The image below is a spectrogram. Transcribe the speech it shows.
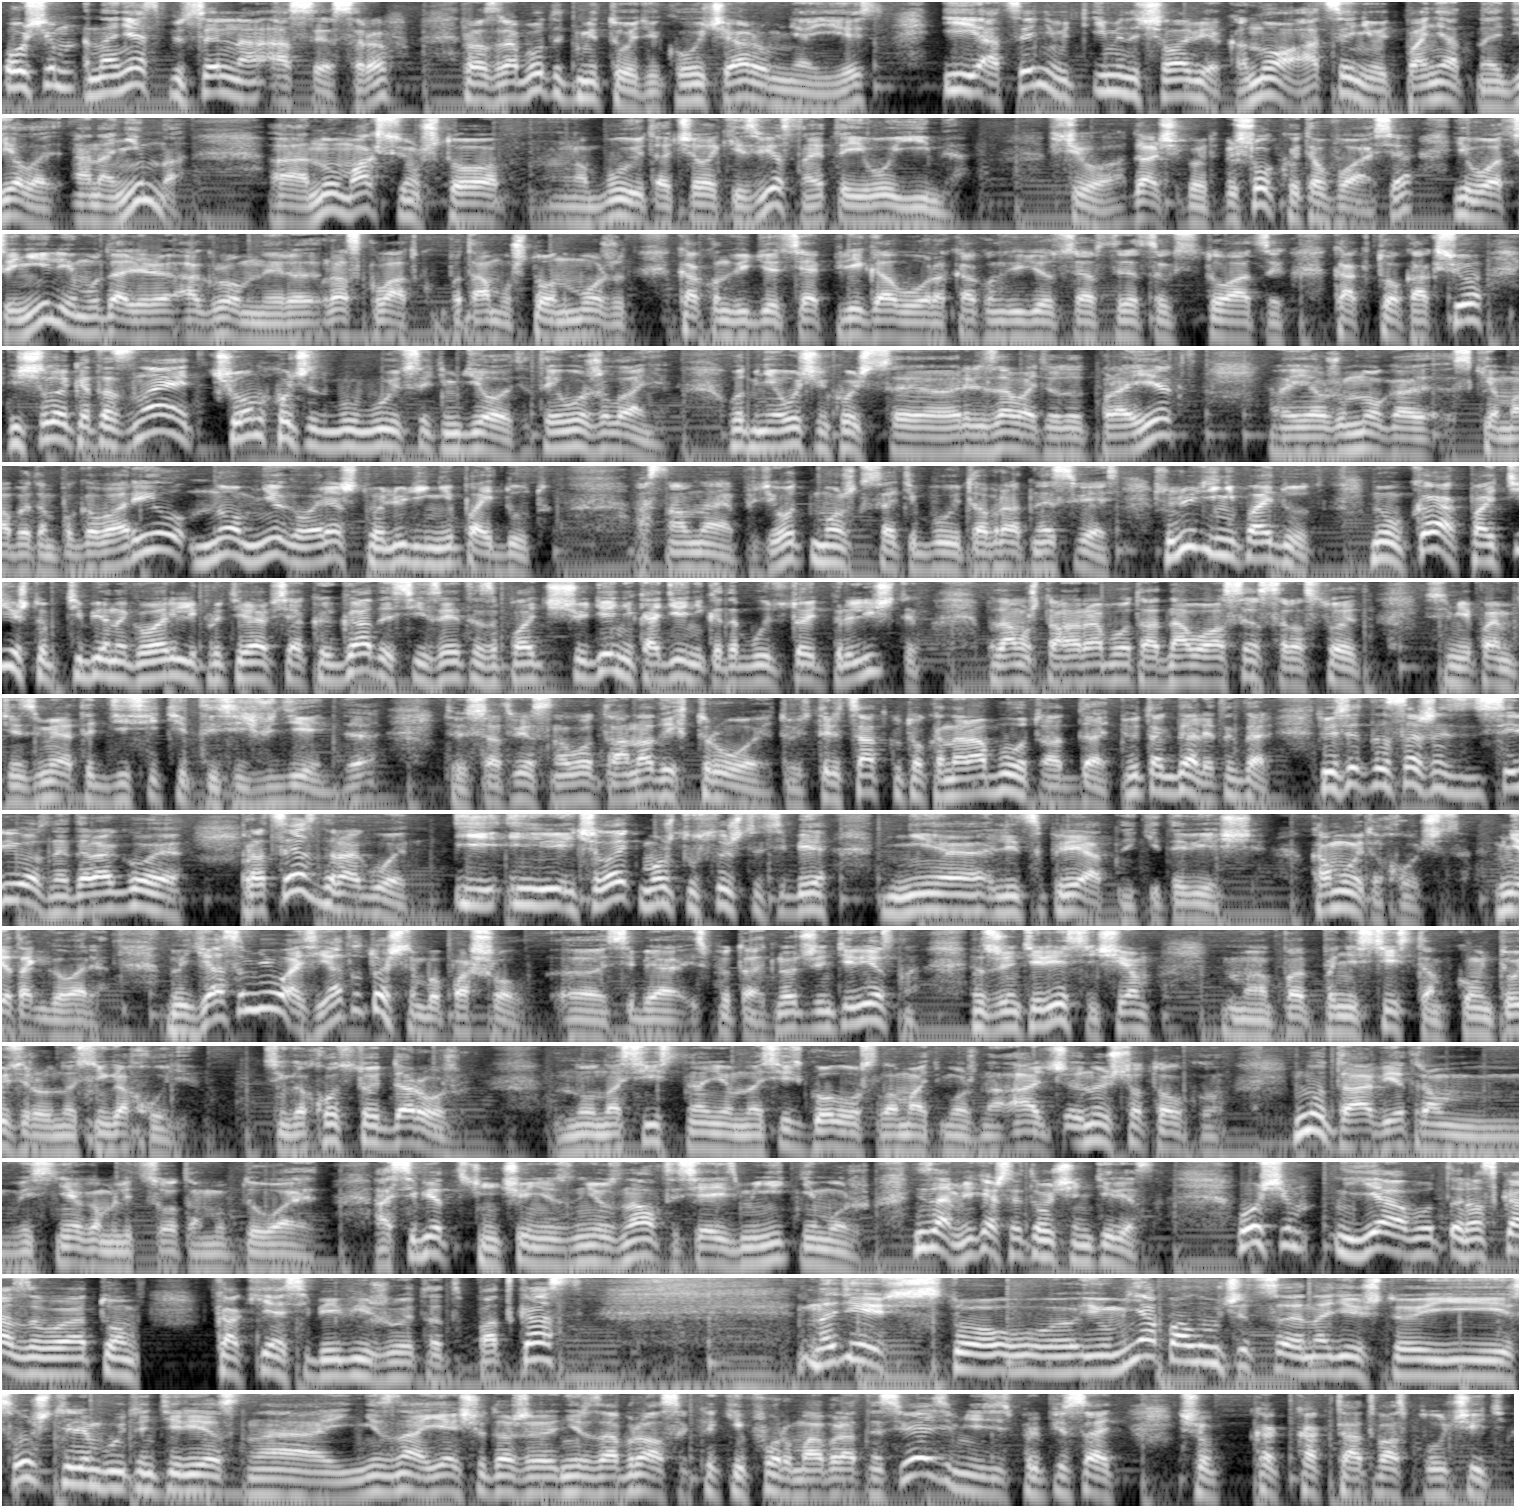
В общем, нанять специально асессоров, разработать методику, HR у меня есть, и оценивать именно человека. Но оценивать, понятное дело, анонимно, а, ну, максимум, что будет от человека известно, это его имя. Все. Дальше какой-то пришел какой-то Вася, его оценили, ему дали огромную раскладку, потому что он может, как он ведет себя в переговорах, как он ведет себя в стрессовых ситуациях, как то, как все. И человек это знает, что он хочет будет с этим делать. Это его желание. Вот мне очень хочется реализовать вот этот проект. Я уже много с кем об этом поговорил, но мне говорят, что люди не пойдут. Основная причина. Вот, может, кстати, будет обратная связь, что люди не пойдут. Ну, как пойти, чтобы тебе наговорили про тебя всякой гадости, и за это заплатить еще денег, а денег это будет стоить приличных, потому что работа одного асессора стоит, если мне память не изменяет, от 10 тысяч в день, да, то есть, соответственно, вот, а надо их трое, то есть тридцатку только на работу отдать, ну и так далее, и так далее. То есть это достаточно серьезный, дорогой процесс, дорогой, и, и человек может услышать о себе нелицеприятные какие-то вещи. Кому это хочется? Мне так говорят. Но я сомневаюсь, я-то точно бы пошел э, себя испытать. Но это же интересно. Это же интереснее, чем понестись там к какому-нибудь озеру на снегоходе. Снегоход стоит дороже. Ну, носить на нем, носить голову сломать можно. А ну и что толку? Ну да, ветром и снегом лицо там обдувает. А себе ты ничего не, не узнал, ты себя изменить не можешь. Не знаю, мне кажется, это очень интересно. В общем, я вот рассказываю о том, как я себе вижу этот подкаст. Надеюсь, что и у меня получится. Надеюсь, что и слушателям будет интересно. Не знаю, я еще даже не разобрался, какие формы обратной связи мне здесь прописать, чтобы как- как-то от вас получить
